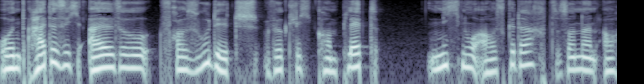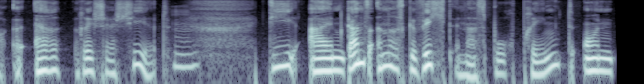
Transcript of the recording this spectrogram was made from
Und hatte sich also Frau Sudic wirklich komplett nicht nur ausgedacht, sondern auch äh, recherchiert. Mhm die ein ganz anderes Gewicht in das Buch bringt. Und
